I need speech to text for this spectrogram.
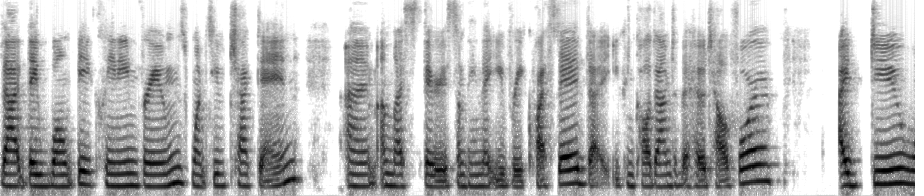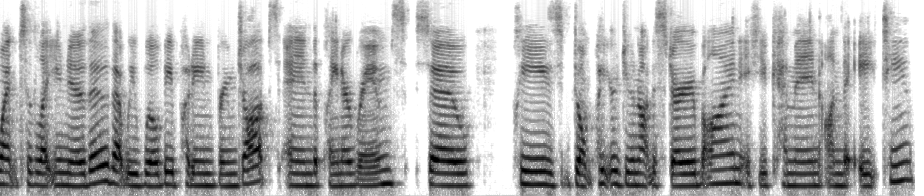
that they won't be cleaning rooms once you've checked in, um, unless there is something that you've requested that you can call down to the hotel for. I do want to let you know though that we will be putting room drops in the planar rooms. So please don't put your do not disturb on if you come in on the 18th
